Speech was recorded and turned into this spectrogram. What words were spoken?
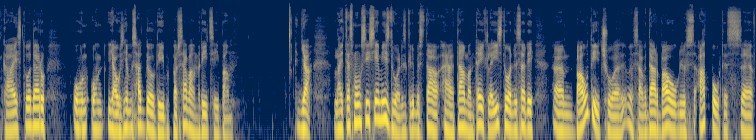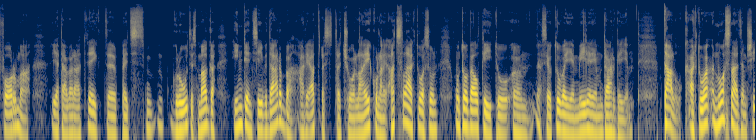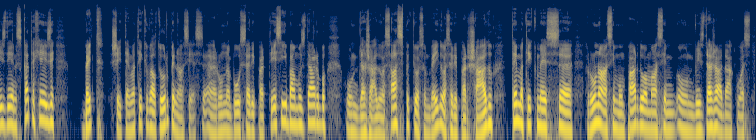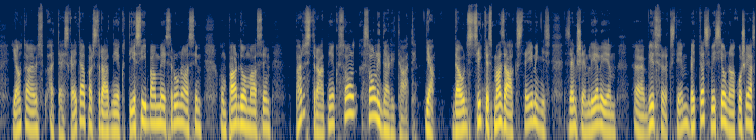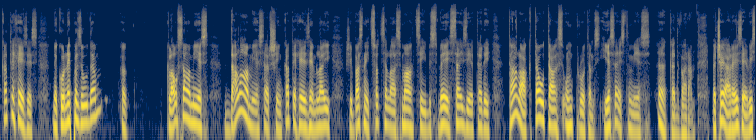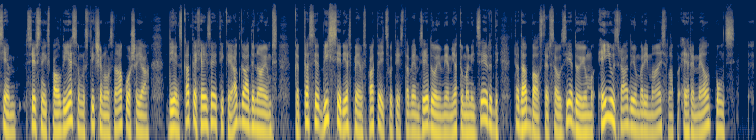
kā es to daru, un, un jāuzņemas atbildību par savām rīcībām. Jā, lai tas mums visiem izdodas, gribas tā, tā man teikt, lai izdodas arī um, baudīt šo savu darba augļus atpūtas uh, formā, ja tā varētu teikt, eh, pēc grūta, smaga, intensīva darba arī atrast šo laiku, lai atslēgtos un, un to veltītu um, sev tuvajiem, mīļajiem un dārgajiem. Tālūk, ar to noslēdzam šīs dienas katehēzi, bet šī tematika vēl turpināsies. Runa būs arī par tiesībām uz darbu un dažādos aspektos un veidos arī par šādu tematiku mēs eh, runāsim un pārdomāsim un visdažādākos jautājumus, tā skaitā par strādnieku tiesībām mēs runāsim un pārdomāsim par strādnieku sol solidaritāti. Jā, daudz citas mazākas tēmiņas zem šiem lielajiem uh, virsrakstiem, bet tas viss jau nākošajās katehēzēs. Neko nepazūdam, uh, klausāmies, dalāmies ar šīm katehēzēm, lai šī baznīca sociālās mācības vēs aiziet arī tālāk tautās un, protams, iesaistamies, kad varam. Bet šajā reizē visiem sirsnīgs paldies un uz tikšanos nākošajā dienas katehēzē tikai atgādinājums, ka tas ir, viss ir iespējams pateicoties taviem ziedojumiem. Ja tu mani dzirdi, tad atbalsti ar savu ziedojumu. Ej uz rādījumu arī mājaslapa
